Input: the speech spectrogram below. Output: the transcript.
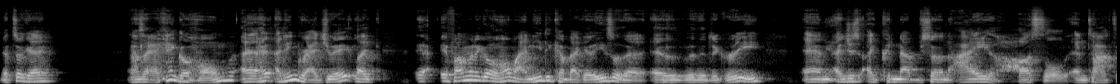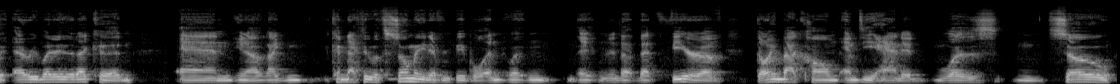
That's okay. And I was like, I can't go home. I, I didn't graduate. Like, if I'm going to go home, I need to come back at least with a, with a degree. And I just, I could not. So then I hustled and talked to everybody that I could and, you know, like connected with so many different people, and, and that that fear of going back home empty handed was so,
